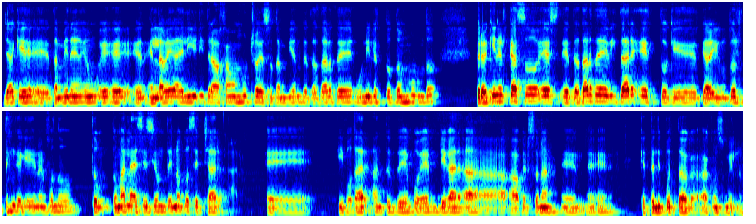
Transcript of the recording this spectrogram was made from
ya que eh, también en, la Vega de Libri trabajamos mucho eso también, de tratar de unir estos dos mundos, pero aquí en el caso es eh, tratar de evitar esto, que, el agricultor tenga que en el fondo tomar la decisión de no cosechar. Claro. Y votar antes de poder llegar a, personas que estén dispuestos a, consumirlo.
